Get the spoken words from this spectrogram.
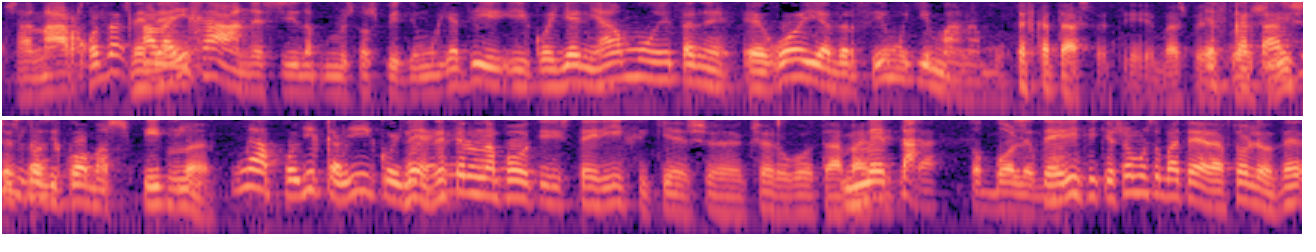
σαν άρχοντας, Δεν αλλά λέει- είχα άνεση, να πούμε, στο σπίτι μου. Γιατί η οικογένειά μου ήταν εγώ, η αδερφή μου και η μάνα μου. Ευκατάστατη, εν πάση περιπτώσει. Ευκατάστατη Ήσασταν- στο δικό μας σπίτι. Ναι. Μια πολύ καλή οικογένεια. Ναι, δεν θέλω να πω ότι στερήθηκες, ξέρω εγώ, τα Μετά απαραίτητα. Τον πόλεμο. Στερήθηκες όμως τον πατέρα, αυτό λέω. Δεν,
